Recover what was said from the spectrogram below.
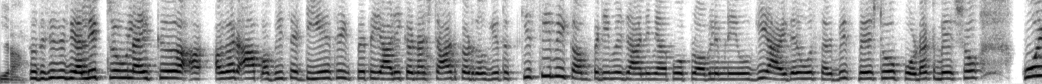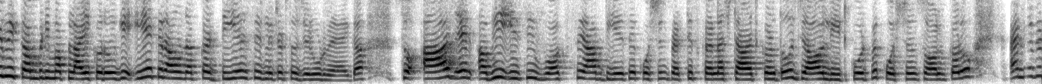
So this is really true like अगर आप अभी से डीएसए पे तैयारी करना स्टार्ट कर दोगे तो किसी भी कंपनी में जाने में आपको प्रॉब्लम नहीं होगी। आइधर वो सर्विस बेस्ड हो प्रोडक्ट बेस्ड हो कोई भी कंपनी में अप्लाई करोगे एक राउंड आपका डीएसए रिलेटेड तो ज़रूर रहेगा। सो so, आज एंड अभी इसी वक्त से आप डीएसए क्वेश्चन प्रैक्टिस करना स्टार्ट कर दो। जाओ लीड कोड पे क्वेश्चन सॉल्व करो। एंड अगर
